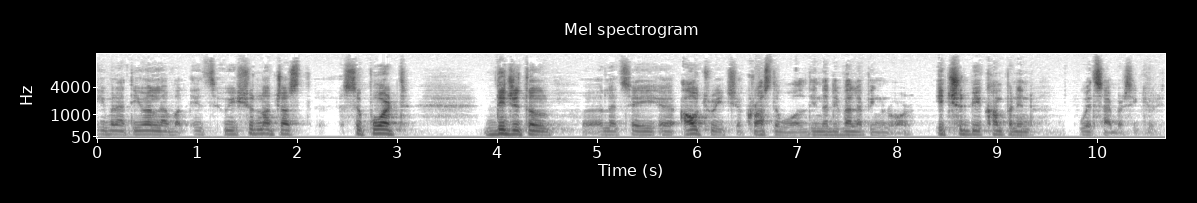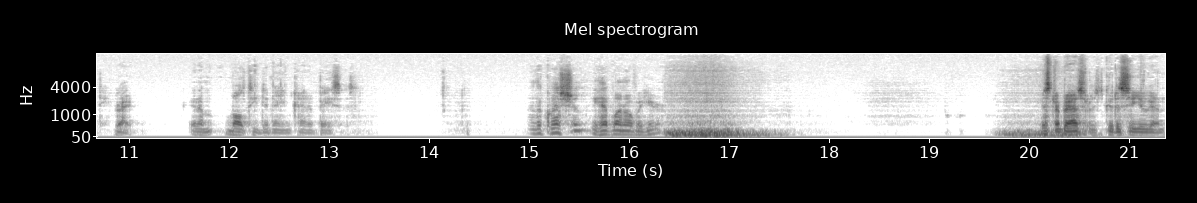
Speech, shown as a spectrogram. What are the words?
even at the UN level, it's, we should not just support digital, let's say, outreach across the world in the developing world. It should be accompanied with cybersecurity. Right, in a multi-domain kind of basis. Another question? We have one over here. Mr. Ambassador, it's good to see you again.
